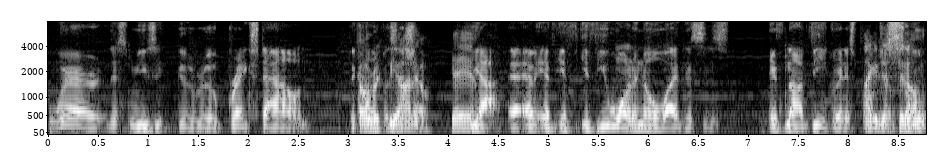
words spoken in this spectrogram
where this music guru breaks down the oh, Rick Beato. Yeah, yeah. Yeah. If, if, if you want to know why this is if not the greatest I could just sit on,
